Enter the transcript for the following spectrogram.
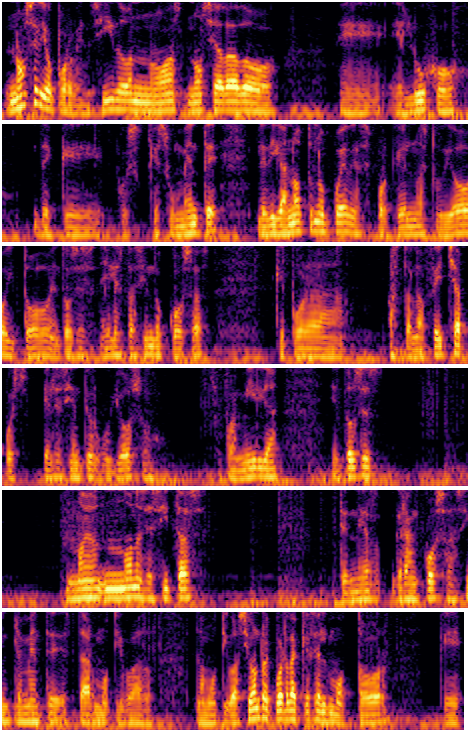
no se dio por vencido, no, no se ha dado eh, el lujo de que pues que su mente le diga no tú no puedes porque él no estudió y todo entonces él está haciendo cosas que por hasta la fecha pues él se siente orgulloso su familia. Entonces no, no necesitas tener gran cosa simplemente estar motivado la motivación recuerda que es el motor que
